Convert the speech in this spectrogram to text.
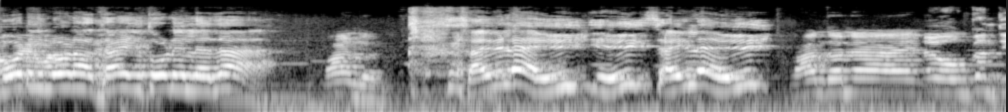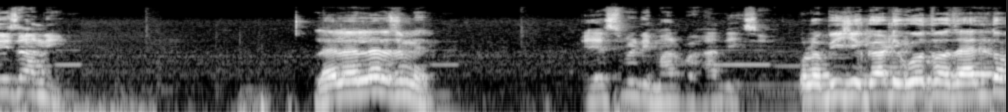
થોડી લોડા થાય તોડી લે જા. વાંધો નહીં. સાઈલા એ એ સાઈલા એ વાંધો ને એ ઓગણ ત્રીસાની લે લે લે સમીર. એસપીડી માર પાસે ખાધી છે. બોલો બીજી ગાડી ગોતવા જાય તો?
